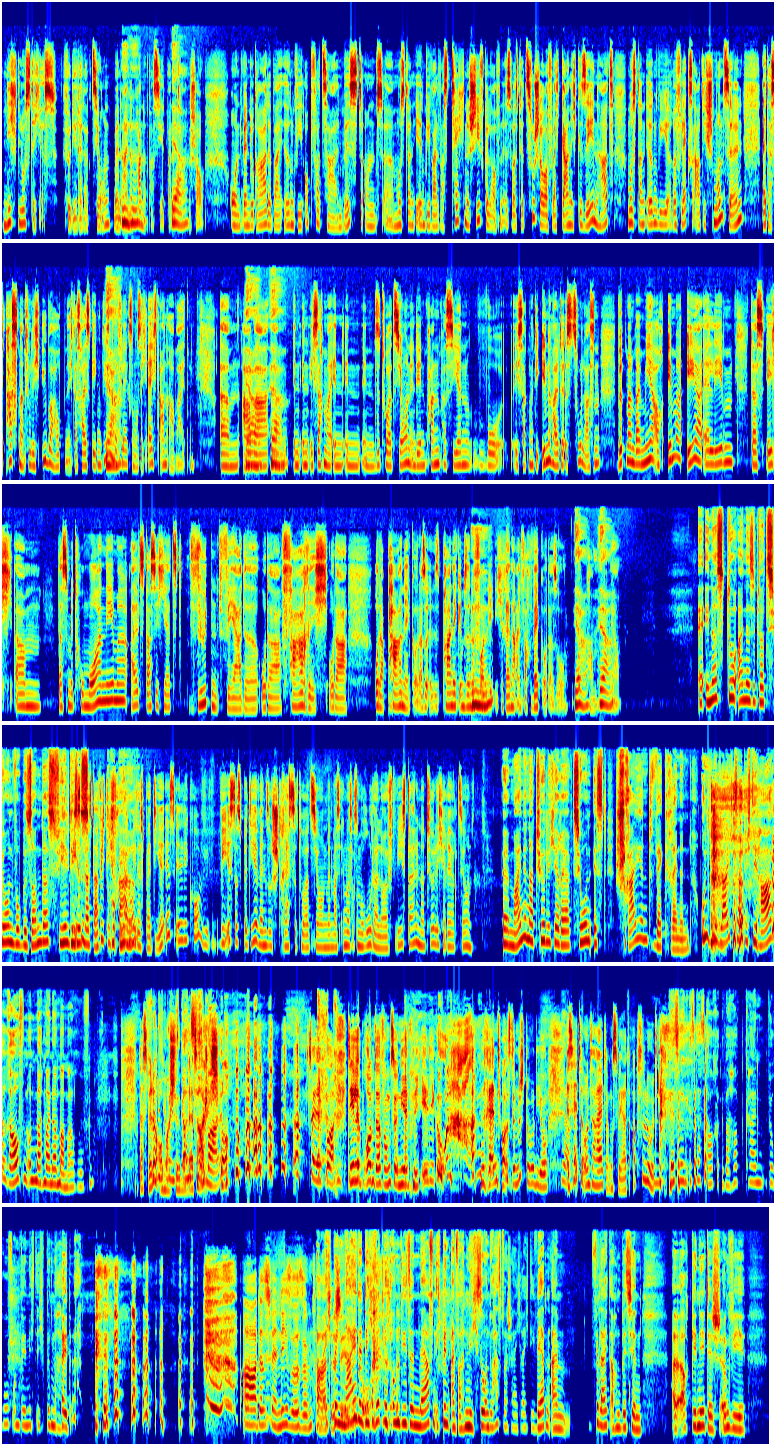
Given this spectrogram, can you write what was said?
nicht lustig ist für die Redaktion, wenn eine mhm. Panne passiert bei der ja. Tagesschau. Und wenn du gerade bei irgendwie Opferzahlen bist und äh, musst dann irgendwie, weil was technisch schiefgelaufen ist, was der Zuschauer vielleicht gar nicht gesehen hat, muss dann irgendwie reflexartig schmunzeln, äh, das passt natürlich überhaupt nicht. Das heißt, gegen diesen ja. Reflex muss ich echt anarbeiten. Ähm, aber ja, ähm, in, in, ich sag mal, in, in, in Situationen, in denen Pannen passieren, wo ich sag mal, die Inhalte es zulassen, wird man bei mir auch immer eher erleben, dass ich ähm, das mit Humor nehme, als dass ich jetzt wütend werde oder fahrig oder oder Panik oder also Panik im Sinne mhm. von ich renne einfach weg oder so ja, bekomme. Ja. ja. Erinnerst du eine Situation, wo besonders viel dieses... Wie ist denn das? Darf ich dich fragen, ja. wie das bei dir ist, Ildiko? Wie, wie, ist das bei dir, wenn so Stresssituationen, wenn was irgendwas aus dem Ruder läuft? Wie ist deine natürliche Reaktion? Äh, meine natürliche Reaktion ist schreiend wegrennen und mir gleichzeitig die Haare raufen und nach meiner Mama rufen. Das wäre doch auch mal schön bei der Tagesschau. Stell dir vor, Teleprompter funktioniert nicht. Ildiko rennt aus dem Studio. Ja. Es hätte Unterhaltungswert, absolut. Deswegen ist das auch überhaupt kein Beruf, um den ich dich beneide. Oh, das finde ich so sympathisch. Aber ich beneide Ildiko. dich wirklich um diese Nerven. Ich bin einfach nicht so und du hast wahrscheinlich recht, die werden einem vielleicht auch ein bisschen äh, auch genetisch irgendwie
